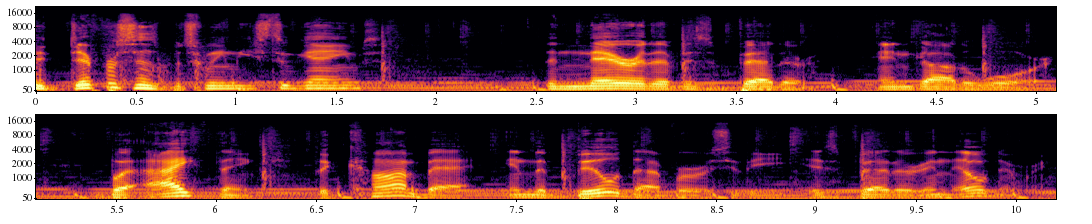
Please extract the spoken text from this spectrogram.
the differences between these two games, the narrative is better in God of War. But I think the combat and the build diversity is better in Elden Ring.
